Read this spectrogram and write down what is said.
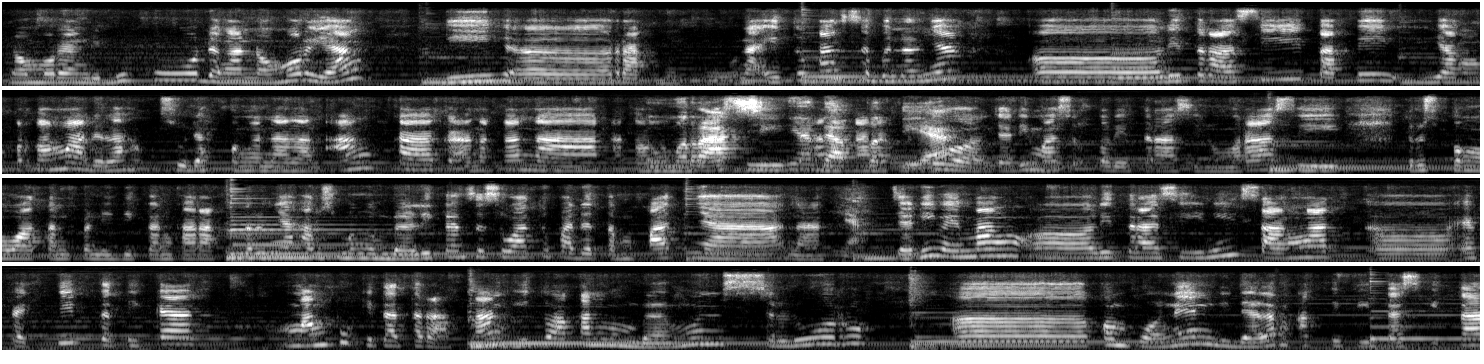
nomor yang di buku dengan nomor yang di eh, rak buku. Nah, itu kan sebenarnya eh, literasi tapi yang pertama adalah sudah pengenalan angka ke anak-anak atau numerasi Numerasinya dapet ya. Betul. Jadi masuk ke literasi numerasi, terus penguatan pendidikan karakternya harus mengembalikan sesuatu pada tempatnya. Nah, Ya. jadi memang eh, literasi ini sangat eh, efektif ketika mampu kita terapkan itu akan membangun seluruh eh, komponen di dalam aktivitas kita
